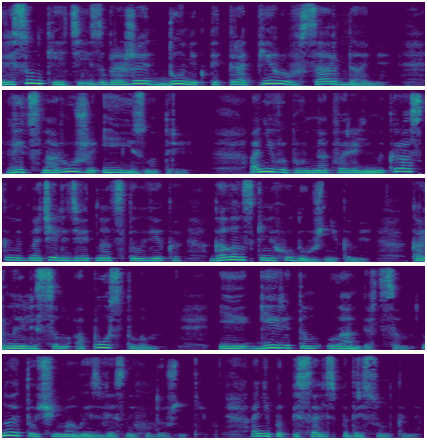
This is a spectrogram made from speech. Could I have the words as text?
Рисунки эти изображают домик Петра I в Саардаме, вид снаружи и изнутри – они выполнены акварельными красками в начале XIX века голландскими художниками Корнелисом Апостолом и Герритом Ламбертсом. Но это очень малоизвестные художники. Они подписались под рисунками.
